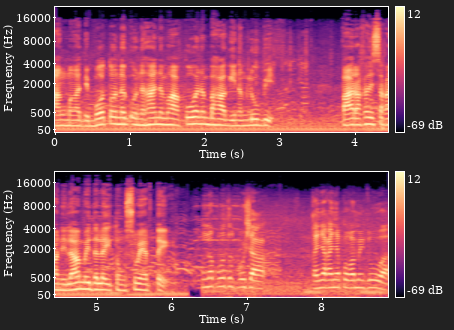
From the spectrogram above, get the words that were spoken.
Ang mga deboto nag-unahan na makakuha ng bahagi ng lubid. Para kasi sa kanila may dala itong swerte. Nung naputol po siya, kanya-kanya po kami kuha.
